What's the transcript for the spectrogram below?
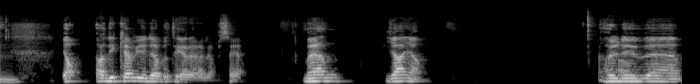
Mm. Ja, det kan vi ju debattera höll jag på att säga. Men, ja, ja. Hör ja. du, eh,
